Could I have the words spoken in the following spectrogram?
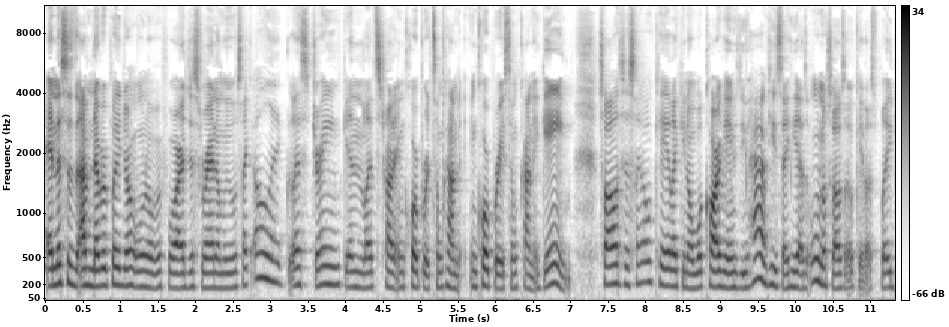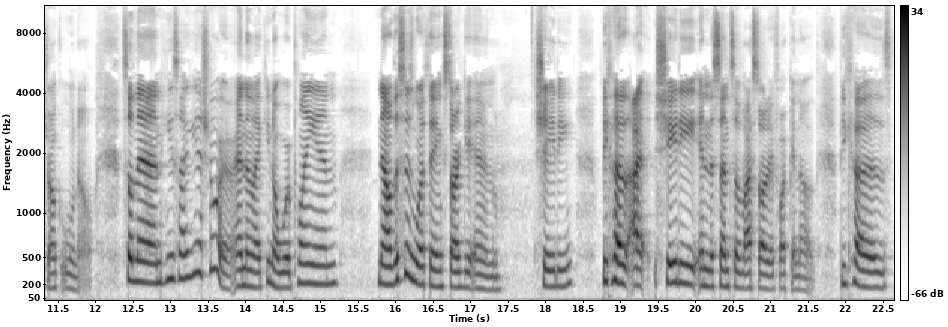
And this is I've never played drunk Uno before. I just randomly was like, oh, like let's drink and let's try to incorporate some kind of incorporate some kind of game. So I was just like, okay, like you know, what card games do you have? He said he has Uno, so I was like, okay, let's play drunk Uno. So then he's like, yeah, sure. And then like you know, we're playing. Now this is where things start getting shady because I shady in the sense of I started fucking up because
